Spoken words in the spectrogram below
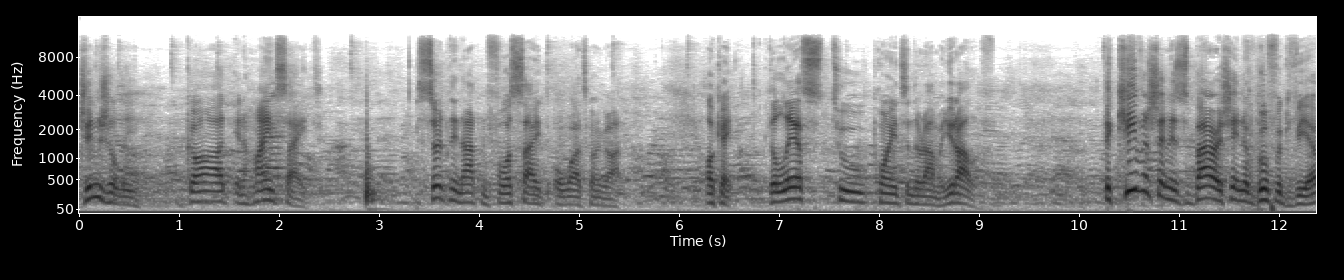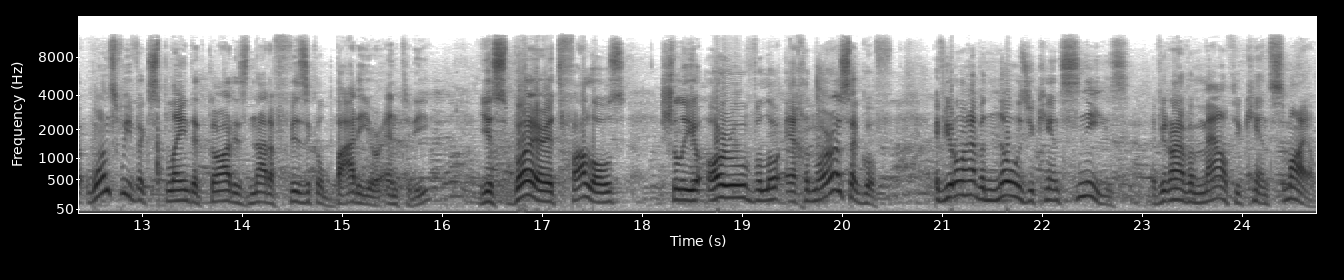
gingerly God in hindsight, certainly not in foresight or what's going on. Okay, the last two points in the Rambam, Yud. The kivash and isbarish ain't a gufik Once we've explained that God is not a physical body or entity, yisbar it follows oru velo echad If you don't have a nose, you can't sneeze. If you don't have a mouth, you can't smile.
